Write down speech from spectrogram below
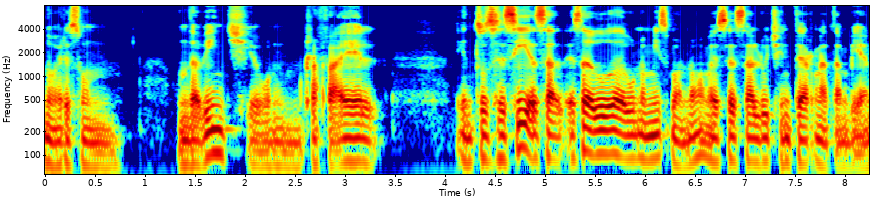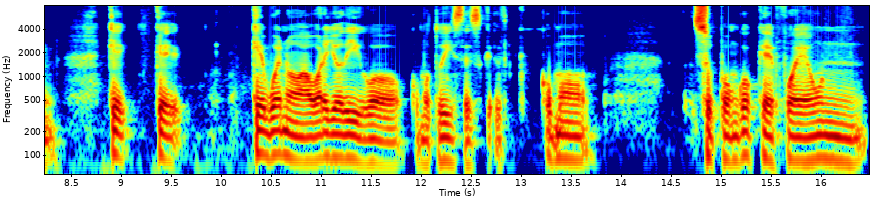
no eres un, un Da Vinci, un Rafael. Entonces sí, esa, esa, duda de uno mismo, ¿no? Es esa lucha interna también. Que, que, que bueno, ahora yo digo, como tú dices, que, como supongo que fue un,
